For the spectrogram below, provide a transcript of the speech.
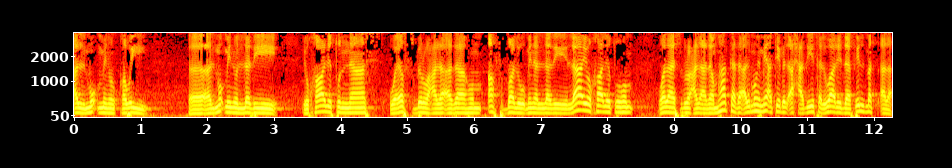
المؤمن القوي آه، المؤمن الذي يخالط الناس ويصبر على أذاهم أفضل من الذي لا يخالطهم ولا يصبر على أذاهم. هكذا المهم يأتي بالأحاديث الواردة في المسألة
